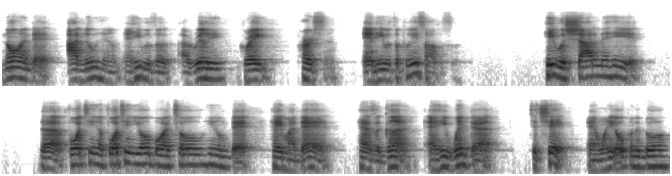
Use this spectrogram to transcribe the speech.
knowing that I knew him and he was a, a really great person and he was a police officer. He was shot in the head. The 14 or 14 year old boy told him that, hey, my dad has a gun and he went there to check. And when he opened the door,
